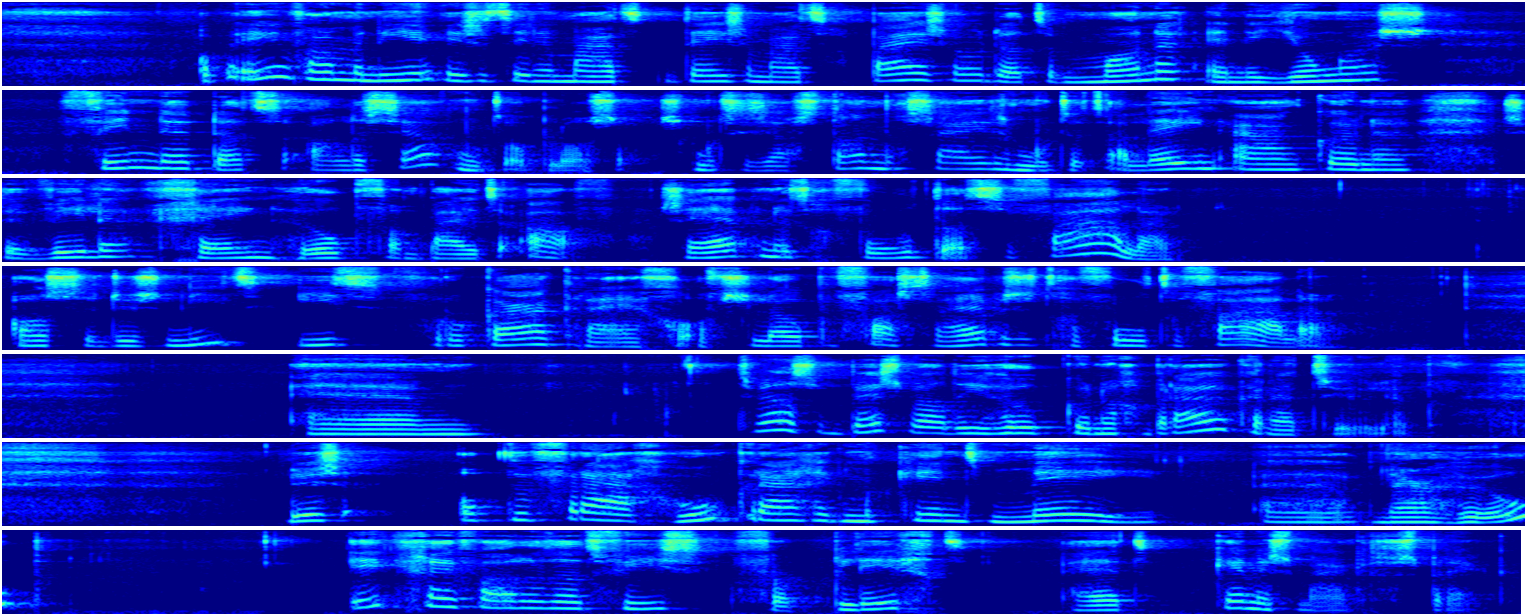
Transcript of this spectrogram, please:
Op een of andere manier is het in de deze maatschappij zo dat de mannen en de jongens vinden dat ze alles zelf moeten oplossen. Ze moeten zelfstandig zijn, ze moeten het alleen aankunnen. Ze willen geen hulp van buitenaf. Ze hebben het gevoel dat ze falen. Als ze dus niet iets voor elkaar krijgen of ze lopen vast, dan hebben ze het gevoel te falen. Um, Terwijl ze best wel die hulp kunnen gebruiken natuurlijk. Dus op de vraag hoe krijg ik mijn kind mee uh, naar hulp? Ik geef altijd advies: verplicht het kennismakingsgesprek.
